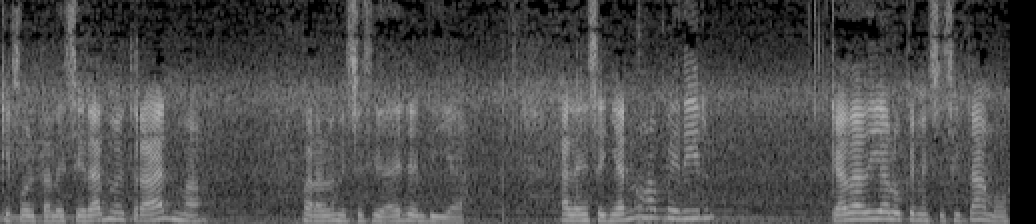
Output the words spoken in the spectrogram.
que fortalecerá nuestra alma para las necesidades del día. Al enseñarnos a pedir cada día lo que necesitamos,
